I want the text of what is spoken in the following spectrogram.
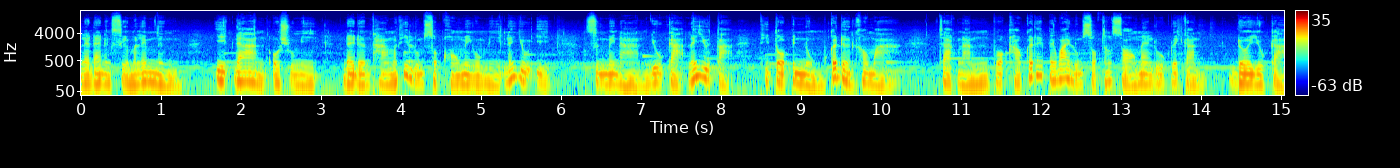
และได้หนังสือมาเล่มหนึ่ง อีกด้านโอชูมิได้เดินทางมาที่หลุมศพของเมงุมิและยูอิ ซึ่งไม่นานยูกะและยูตะที่โตเป็นหนุ่มก็เดินเข้ามา จากนั้นพวกเขาก็ได้ไปไหว้หลุมศพทั้งสองแม่ลูกด้วยกัน โดยยูกะ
